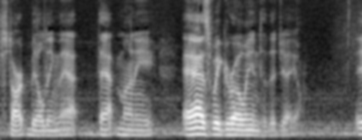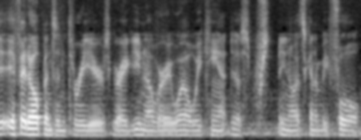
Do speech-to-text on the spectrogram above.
start building that that money as we grow into the jail. If it opens in three years, Greg, you know very well we can't just you know it's going to be full.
